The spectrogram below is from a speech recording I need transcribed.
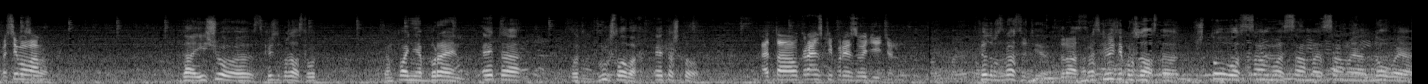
Спасибо, вам. Да, еще э, скажите, пожалуйста, вот компания Брайан, это, вот в двух словах, это что? Это украинский производитель. Федор, здравствуйте. Здравствуйте. Расскажите, пожалуйста, что у вас самое-самое-самое новое?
